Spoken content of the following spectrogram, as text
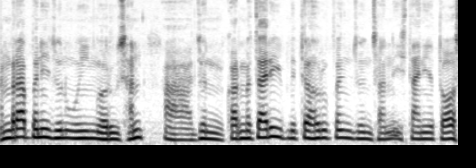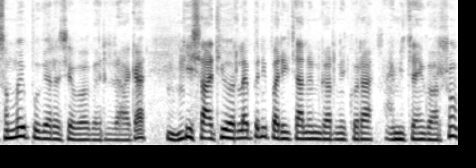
हाम्रा पनि जुन विङहरू छन् जुन कर्मचारी मित्रहरू पनि जुन छन् स्थानीय तहसम्मै पुगेर सेवा गरिरहेका ती साथीहरूलाई पनि परिचालन गर्ने कुरा हामी चाहिँ गर्छौँ।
